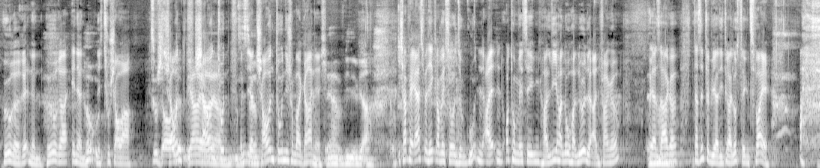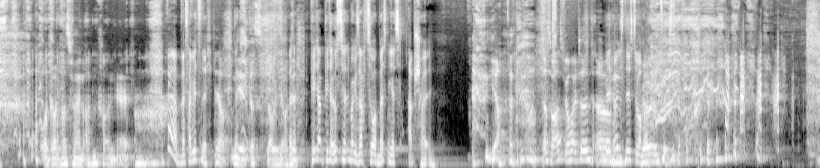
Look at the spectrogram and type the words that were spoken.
Hörerinnen, HörerInnen, nicht Zuschauer. Zuschauer. Schauen, ja, schauen, ja, ja. Tun, und ja, schauen tun die schon mal gar nicht. Ja, wie, ach, Ich habe ja erst überlegt, ob ich so in so guten alten Otto-mäßigen Halli, Hallo, Hallöle anfange. Und ja. sage, da sind wir wieder, die drei lustigen zwei. Oh Gott, was für ein Anfang, ey. Oh. Ja, besser wird's nicht. Ja, nee, das glaube ich auch Also, nicht. Peter, Peter Lustig hat immer gesagt, so am besten jetzt abschalten. Ja, das war's für heute. Wir Ähm, hören uns nächste Woche. wir hören uns nächste Woche.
